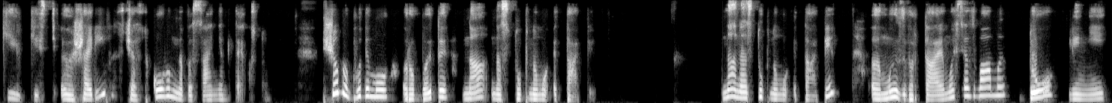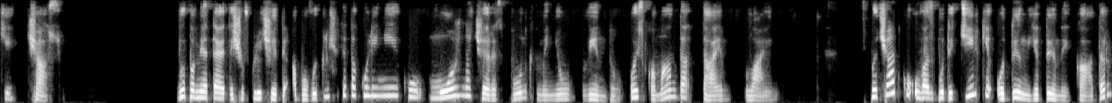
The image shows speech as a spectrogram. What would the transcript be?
кількість е, шарів з частковим написанням тексту. Що ми будемо робити на наступному етапі? На наступному етапі е, ми звертаємося з вами до лінійки часу. Ви пам'ятаєте, що включити або виключити таку лінійку можна через пункт меню Window. Ось команда Timeline. Спочатку у вас буде тільки один єдиний кадр, е,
